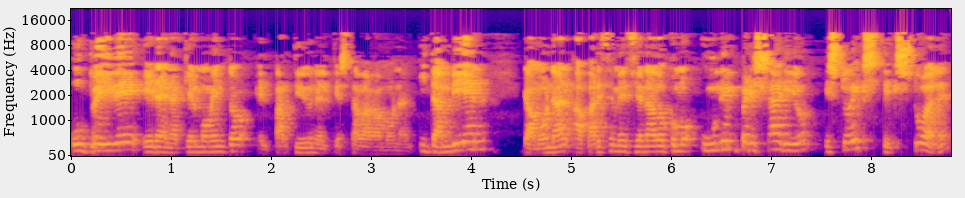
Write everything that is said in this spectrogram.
UPyD era en aquel momento el partido en el que estaba Gamonal. Y también Gamonal aparece mencionado como un empresario, esto es textual, ¿eh?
